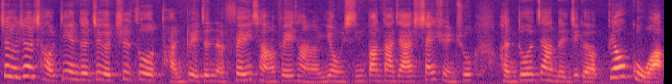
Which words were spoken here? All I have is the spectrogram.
这个热炒店的这个制作团队真的非常非常的用心，帮大家筛选出很多这样的这个标股啊。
